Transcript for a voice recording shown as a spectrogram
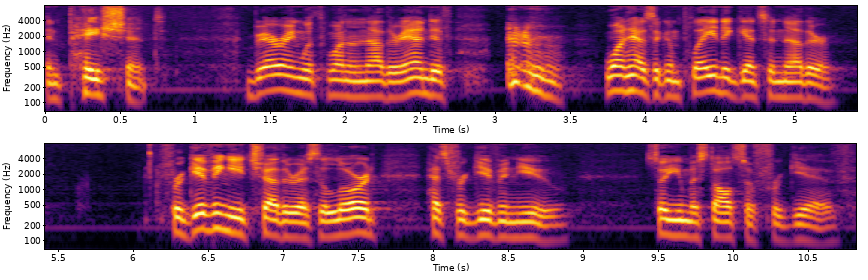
and patient bearing with one another. And if one has a complaint against another forgiving each other as the lord has forgiven you so you must also forgive.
